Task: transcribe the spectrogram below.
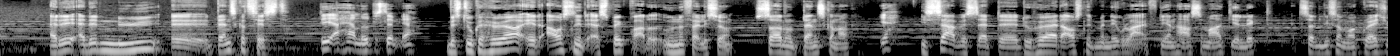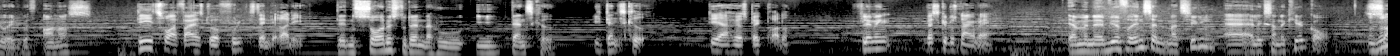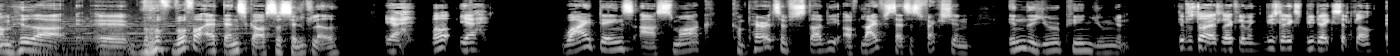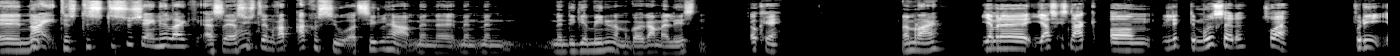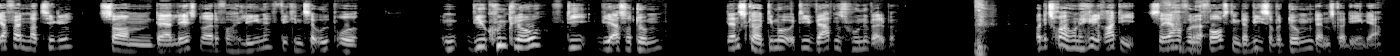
Er det, er det den nye øh, danskertest? Det er hermed bestemt, ja. Hvis du kan høre et afsnit af spækbrættet uden at falde i søvn, så er du dansker nok. Ja, Især hvis at, øh, du hører et afsnit med Nikolaj, fordi han har så meget dialekt, at så er det ligesom at graduate with honors. det tror jeg faktisk, du har fuldstændig ret i. Det er den sorte studenterhue i danskhed. I danskhed. Det er at høre spækbrættet. Flemming, hvad skal du snakke om i dag? Jamen, øh, vi har fået indsendt en artikel af Alexander Kirkegaard, mm-hmm. som hedder, øh, hvor, hvorfor er danskere så selvglade? Ja, hvor, ja, Why Danes are smug, comparative study of life satisfaction in the European Union. det forstår jeg slet ikke, Flemming. Vi er slet ikke, vi er ikke selv glade. Øh, nej, det, det, det synes jeg egentlig heller ikke. Altså, jeg synes, det er en ret aggressiv artikel her, men, øh, men, men, men det giver mening, når man går i gang med at læse den. Okay. Hvad med dig? Jamen, øh, jeg skal snakke om lidt det modsatte, tror jeg. Fordi jeg fandt en artikel, som da jeg læste noget af det for Helene, fik hende til at udbryde. Mm, Vi er jo kun kloge, fordi vi er så dumme. Danskere, de, må, de er verdens hundevalpe. og det tror jeg, hun er helt ret i. Så jeg har fundet forskning, der viser, hvor dumme danskere de egentlig er.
